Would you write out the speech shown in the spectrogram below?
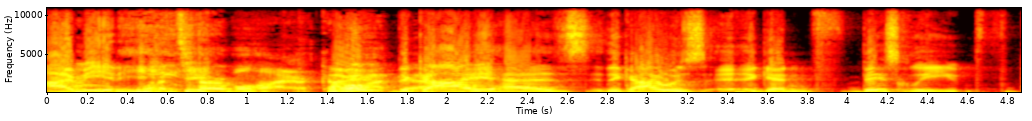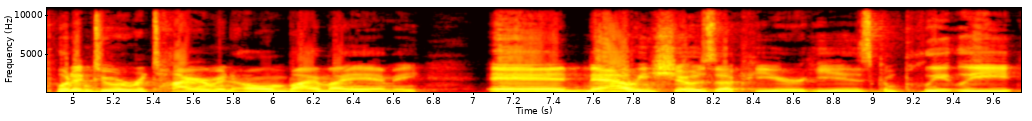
I mean, he, What a terrible hire! Come I mean, on, the guy has the guy was again basically put into a retirement home by Miami, and now he shows up here. He is completely.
